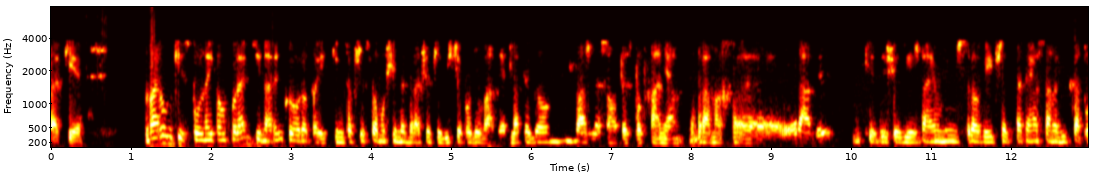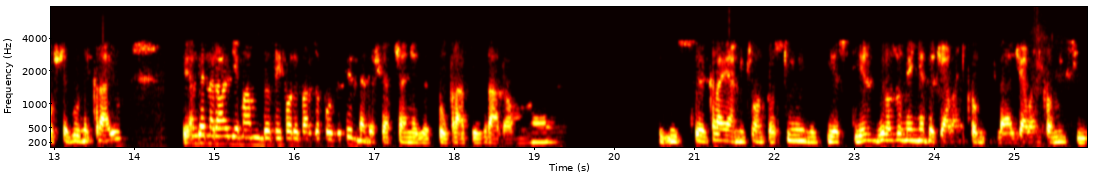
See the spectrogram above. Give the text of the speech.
takie warunki wspólnej konkurencji na rynku europejskim. To wszystko musimy brać oczywiście pod uwagę. Dlatego ważne są te spotkania w ramach e, Rady, kiedy się zjeżdżają ministrowie i przedstawiają stanowiska poszczególnych krajów. Ja generalnie mam do tej pory bardzo pozytywne doświadczenie ze współpracy z Radą. Z krajami członkowskimi jest, jest zrozumienie do działań, dla działań komisji.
